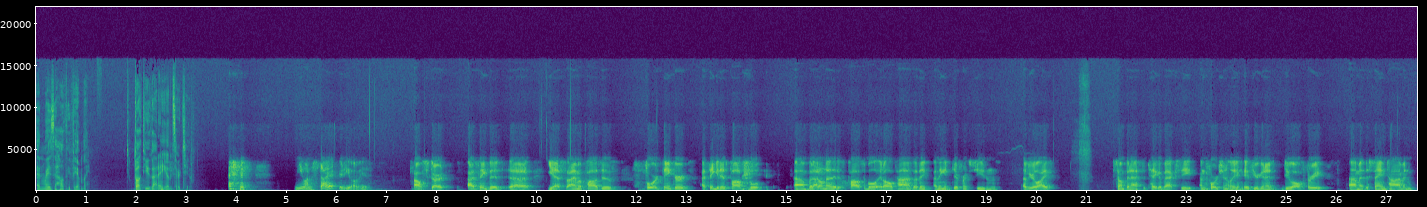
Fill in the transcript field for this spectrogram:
and raise a healthy family? Both you got to answer too. you want to start, or do you want me to? I'll start. I think that uh, yes, I am a positive, forward thinker. I think it is possible. Um, but I don't know that it's possible at all times. I think I think in different seasons of your life, something has to take a back seat. Unfortunately, if you're going to do all three um, at the same time, and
